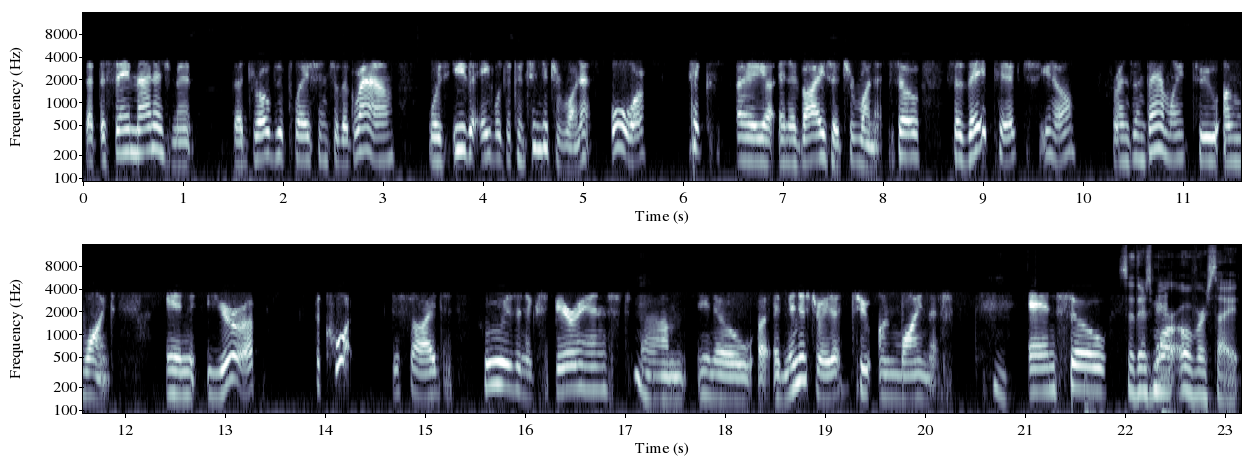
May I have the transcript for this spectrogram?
that the same management that drove the place into the ground was either able to continue to run it or pick a, uh, an advisor to run it. So, so they picked, you know, friends and family to unwind. In Europe, the court decides who is an experienced, hmm. um, you know, uh, administrator to unwind this. Hmm. And so, so there's then, more oversight.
